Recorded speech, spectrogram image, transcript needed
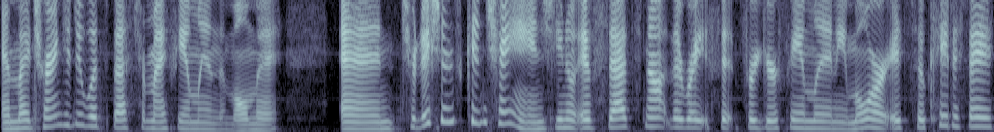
am I trying to do what's best for my family in the moment? And traditions can change. You know, if that's not the right fit for your family anymore, it's okay to say,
